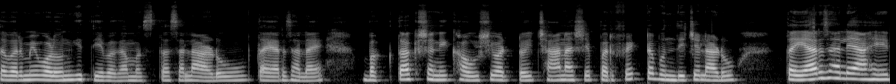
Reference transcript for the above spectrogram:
तर मी वळून घेते बघा. मस्त असा लाडू तयार झाला आहे बघता क्षणी खाऊशी वाटतोय. छान असे परफेक्ट बुंदीचे लाडू तयार झाले आहेत.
